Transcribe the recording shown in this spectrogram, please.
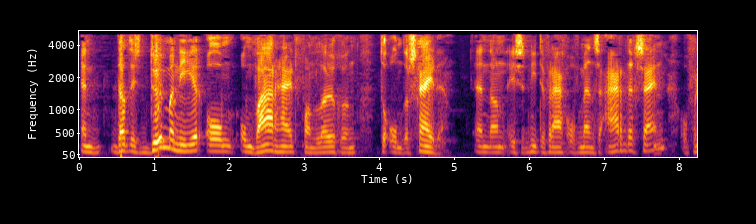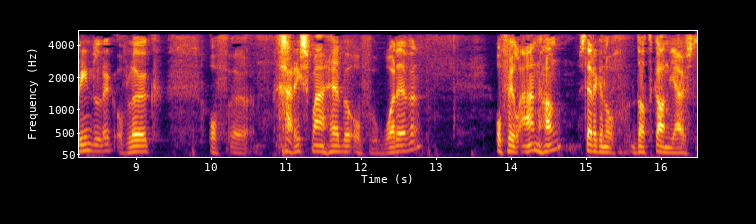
En dat is dé manier om, om waarheid van leugen te onderscheiden. En dan is het niet de vraag of mensen aardig zijn, of vriendelijk, of leuk, of uh, charisma hebben, of whatever. Of veel aanhang. Sterker nog, dat kan juist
